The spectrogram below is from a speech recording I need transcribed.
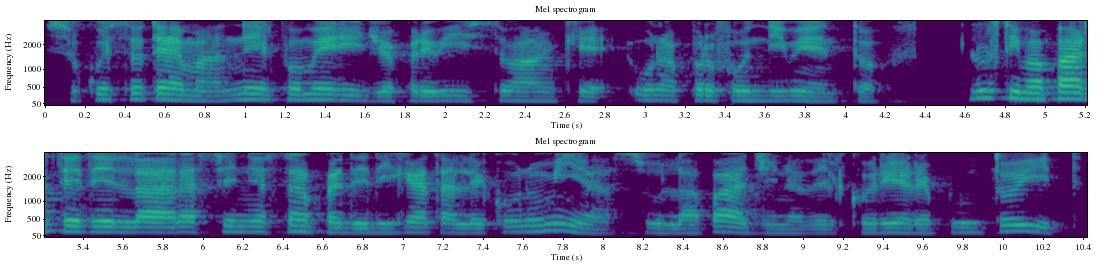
Su questo tema nel pomeriggio è previsto anche un approfondimento. L'ultima parte della rassegna stampa è dedicata all'economia sulla pagina del Corriere.it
